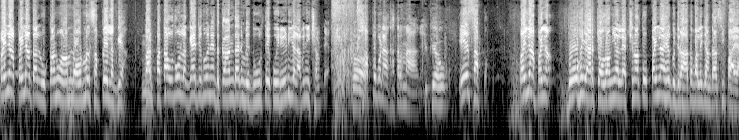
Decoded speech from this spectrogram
ਪਹਿਲਾਂ ਪਹਿਲਾਂ ਤਾਂ ਲੋਕਾਂ ਨੂੰ ਆਮ ਨਾਰਮਲ ਸੱਪੇ ਲੱਗਿਆ। ਪਰ ਪਤਾ ਉਦੋਂ ਲੱਗਿਆ ਜਦੋਂ ਇਹਨੇ ਦੁਕਾਨਦਾਰ ਮਜ਼ਦੂਰ ਤੇ ਕੋਈ ਰੇਹੜੀ ਵਾਲਾ ਵੀ ਨਹੀਂ ਛੱਡਿਆ। ਸੱਪ ਬੜਾ ਖਤਰਨਾਕ ਹੈ ਕਿੱਥੇ ਆ ਉਹ? ਇਹ ਸੱਪ ਪਹਿਲਾਂ ਪਹਿਲਾਂ 2014 ਦੀਆਂ ਇਲੈਕਸ਼ਨਾਂ ਤੋਂ ਪਹਿਲਾਂ ਇਹ ਗੁਜਰਾਤ ਵੱਲ ਜਾਂਦਾ ਸੀ ਪਾਇਆ।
